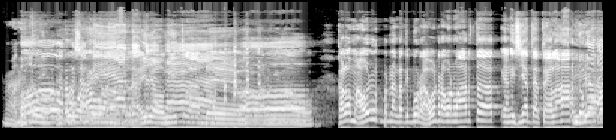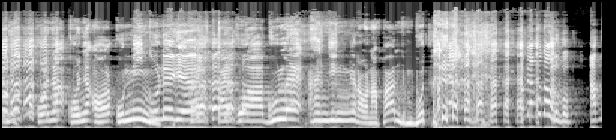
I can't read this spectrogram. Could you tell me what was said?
Nah, Oh, itu rawon. sampean. Lah iya ngiklan deh. warung-warung ini mau. Kalau mau lu pernah ketipu rawon rawon warteg yang isinya tetelan dong. Iya, kuahnya kuahnya or, kuning. Kuning ya. Kayak kayak kuah gule anjing ini rawan apaan jembut. Tapi aku tahu loh Bob, aku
